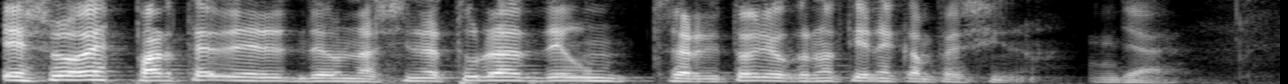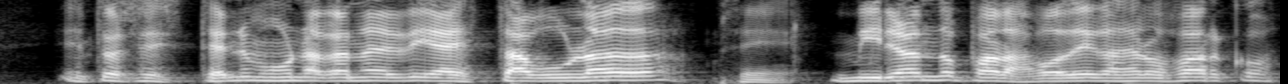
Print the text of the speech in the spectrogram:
Eso es parte de, de una asignatura de un territorio que no tiene campesinos. Ya. Entonces, tenemos una ganadería estabulada Sí. mirando para las bodegas de los barcos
